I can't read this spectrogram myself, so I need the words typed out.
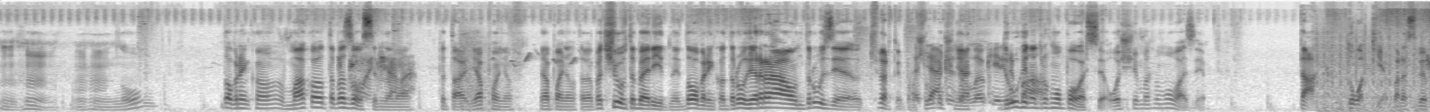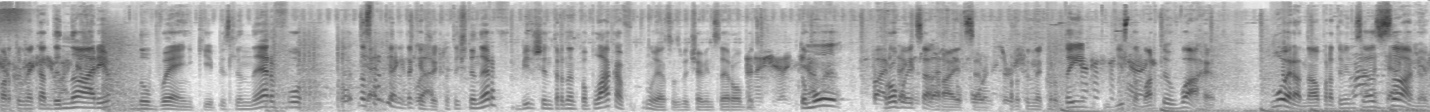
Угу, угу. Ну. Добренько. В Мако тебе зовсім нема питань. Я поняв. Я поняв тебе. Почув тебе рідний. Добренько. Другий раунд, друзі. Четвертий, прошу вибачення. Другий на другому поверсі. Ось що маємо увазі. Так, Докі бере собі противника Динарі, новенький після нерфу. Е, Насправді не такий вже критичний нерф, більше інтернет поплакав, ну як зазвичай він це робить. Тому пробується, грається. Противник крутий, дійсно вартий уваги. Лойра на оперативниці Азамі,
